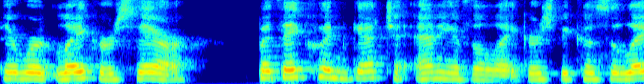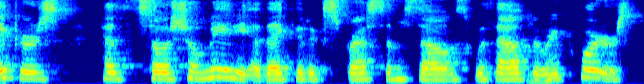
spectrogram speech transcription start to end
There were Lakers there, but they couldn't get to any of the Lakers because the Lakers had social media. They could express themselves without the mm-hmm. reporters.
